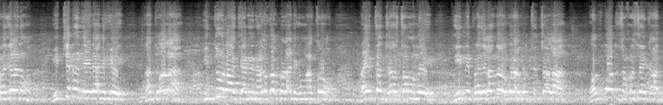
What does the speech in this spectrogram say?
ప్రజలను విచ్ఛిన్నం చేయడానికి తద్వారా హిందూ రాజ్యాన్ని నెలకొల్పడానికి మాత్రం ప్రయత్నం చేస్తూ ఉంది. దీన్ని ప్రజలందరూ కూడా గుర్తించాలా? వగ్బోర్డు సమస్య కాదు.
